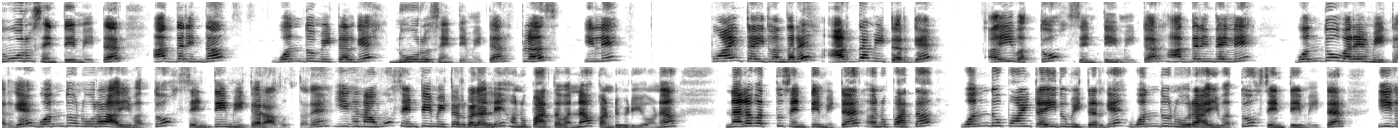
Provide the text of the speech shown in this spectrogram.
ನೂರು ಸೆಂಟಿಮೀಟರ್. ಆದ್ದರಿಂದ ಒಂದು ಮೀಟರ್ಗೆ ನೂರು ಸೆಂಟಿಮೀಟರ್ ಪ್ಲಸ್ ಇಲ್ಲಿ ಪಾಯಿಂಟ್ ಐದು ಅಂದರೆ ಅರ್ಧ ಮೀಟರ್ಗೆ ಐವತ್ತು ಸೆಂಟಿಮೀಟರ್. ಆದ್ದರಿಂದ ಇಲ್ಲಿ ಒಂದೂವರೆ ಮೀಟರ್ಗೆ ಒಂದು ನೂರ ಐವತ್ತು ಸೆಂಟಿಮೀಟರ್ ಆಗುತ್ತದೆ. ಈಗ ನಾವು ಸೆಂಟಿಮೀಟರ್ಗಳಲ್ಲಿ ಅನುಪಾತವನ್ನು ಕಂಡುಹಿಡಿಯೋಣ. ನಲವತ್ತು ಸೆಂಟಿಮೀಟರ್, ಅನುಪಾತ ಒಂದು ಪಾಯಿಂಟ್ ಐದು ಮೀಟರ್ಗೆ ಒಂದು ನೂರ ಐವತ್ತು ಸೆಂಟಿಮೀಟರ್. ಈಗ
